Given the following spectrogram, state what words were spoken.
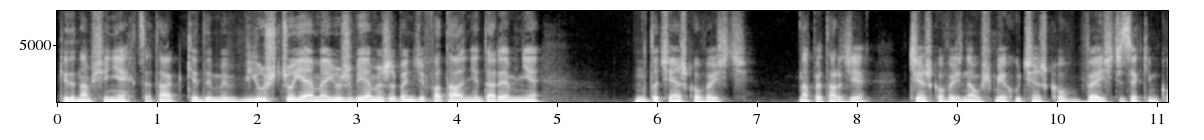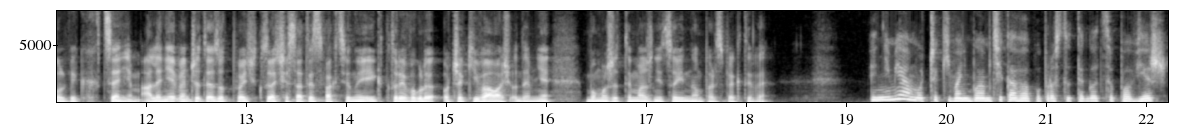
kiedy nam się nie chce, tak? Kiedy my już czujemy, już wiemy, że będzie fatalnie, daremnie, no to ciężko wejść na petardzie, ciężko wejść na uśmiechu, ciężko wejść z jakimkolwiek chceniem. Ale nie wiem, czy to jest odpowiedź, która cię satysfakcjonuje i której w ogóle oczekiwałaś ode mnie, bo może ty masz nieco inną perspektywę. Nie miałam oczekiwań, byłam ciekawa po prostu tego, co powiesz.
